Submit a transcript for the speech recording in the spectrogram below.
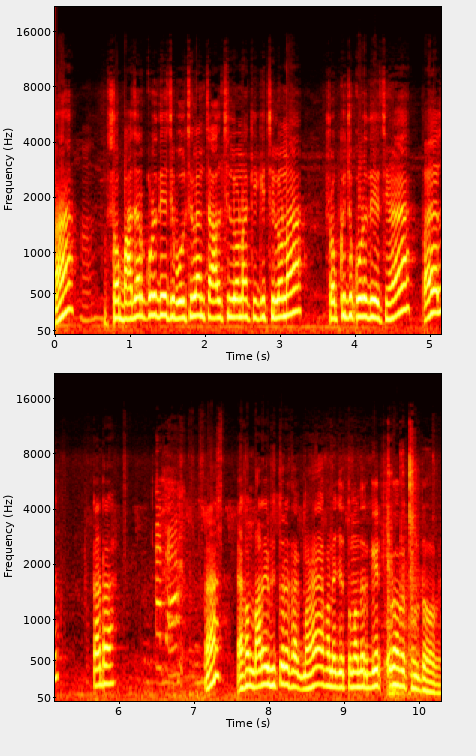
হ্যাঁ? সব বাজার করে দিয়েছি বলছিলাম চাল ছিল না কি কি ছিল না সব কিছু করে দিয়েছি হ্যাঁ? পায়েল টাটা। হ্যাঁ? এখন বাড়ির ভিতরে থাকবা হ্যাঁ? এখন এই যে তোমাদের গেট এভাবে খুলতে হবে।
